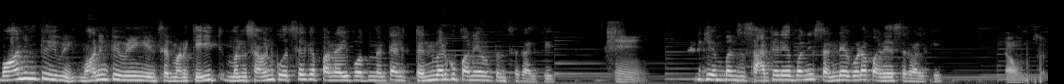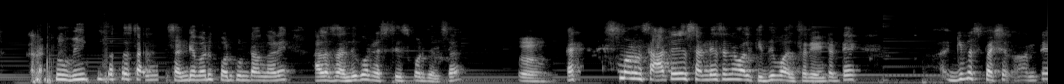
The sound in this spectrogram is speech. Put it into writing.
morning to evening morning to evening ఏంటి సార్? మనకి ఎయిట్ మన సెవెన్కి వచ్చేసరికి పని అయిపోతుంది అంటే వాళ్ళకి టెన్ వరకు పనే ఉంటుంది సార్ వాళ్ళకి. వాళ్ళకి ఏం పని సార్? సాటర్డే పని సండే కూడా పని వేస్తారు వాళ్ళకి. అవును సార్. టూ వీక్స్ సండే వరకు పడుకుంటాం కానీ అలా సండే కూడా రెస్ట్ తీసుకోవడం తెలుసా? అట్లీస్ట్ మనం సాటర్డే సండేస్ అయినా వాళ్ళకి ఇది ఇవ్వాలి సార్. ఏంటంటే గివ్ ఎ స్పెషల్ అంటే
